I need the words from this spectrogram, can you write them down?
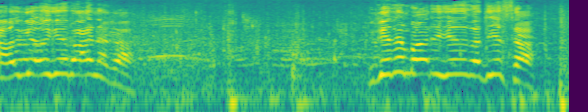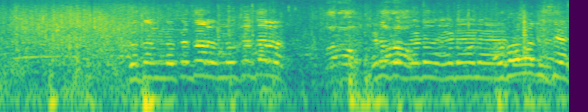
나가 여기 여기 많이 나가 이게는 머리 이게 어디 있어? 너가 너가 따라 너가 따라 바로 바로 에다 에다 에다 바로 비세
